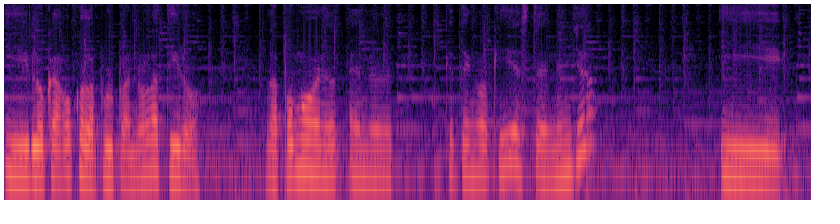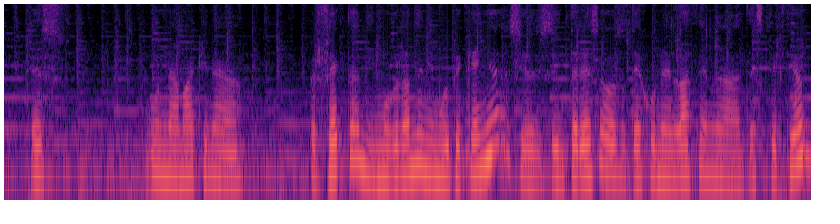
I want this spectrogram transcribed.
y lo que hago con la pulpa, no la tiro, la pongo en el, que tengo aquí, este Ninja, y es una máquina perfecta, ni muy grande ni muy pequeña. Si os interesa os dejo un enlace en la descripción.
